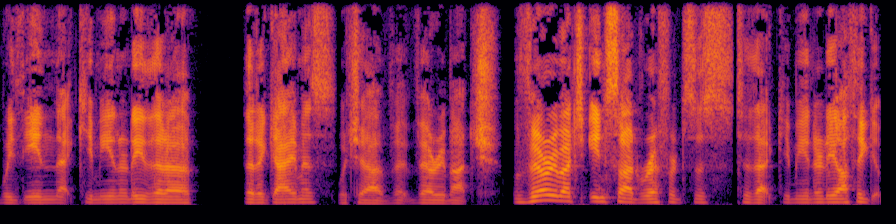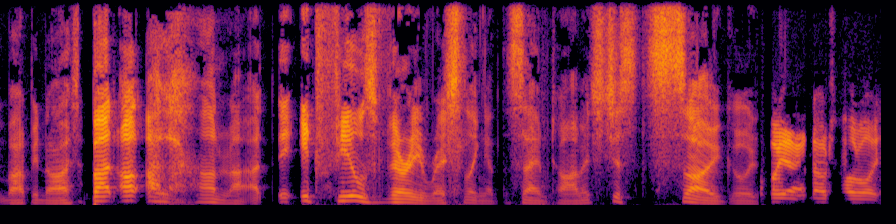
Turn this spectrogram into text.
within that community that are that are gamers, which are very much, very much inside references to that community. I think it might be nice, but I, I, I don't know. It, it feels very wrestling at the same time. It's just so good Oh yeah, no, totally.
